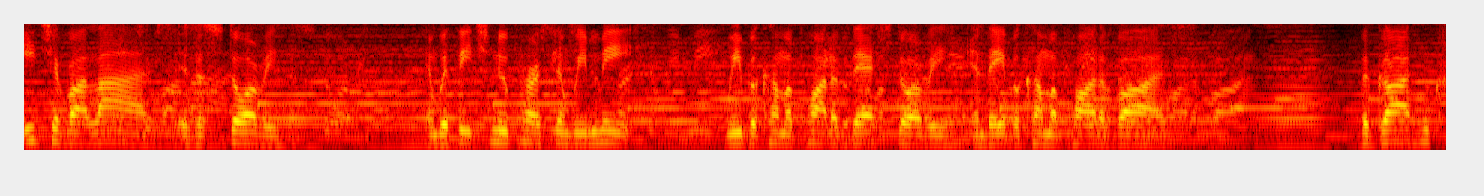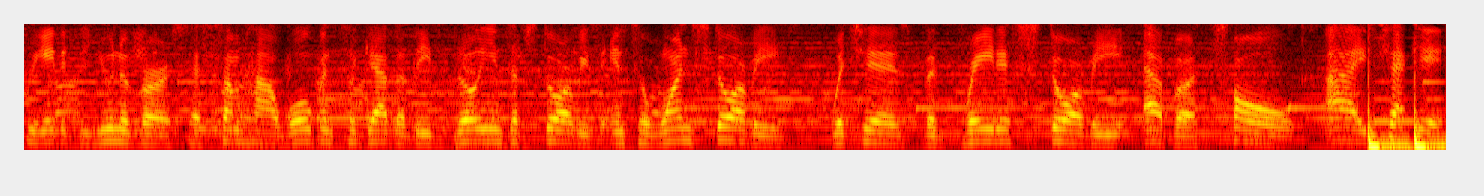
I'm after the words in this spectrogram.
Each of our lives is a story. And with each new person we meet, we become a part of their story and they become a part of ours. The God who created the universe has somehow woven together these billions of stories into one story, which is the greatest story ever told. I check it.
